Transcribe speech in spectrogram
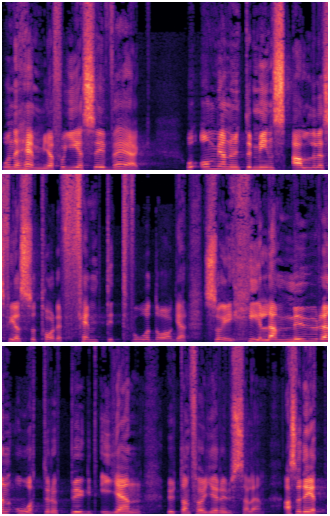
Och Nehemja får ge sig iväg. Och om jag nu inte minns alldeles fel så tar det 52 dagar så är hela muren återuppbyggd igen utanför Jerusalem. Alltså det är ett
